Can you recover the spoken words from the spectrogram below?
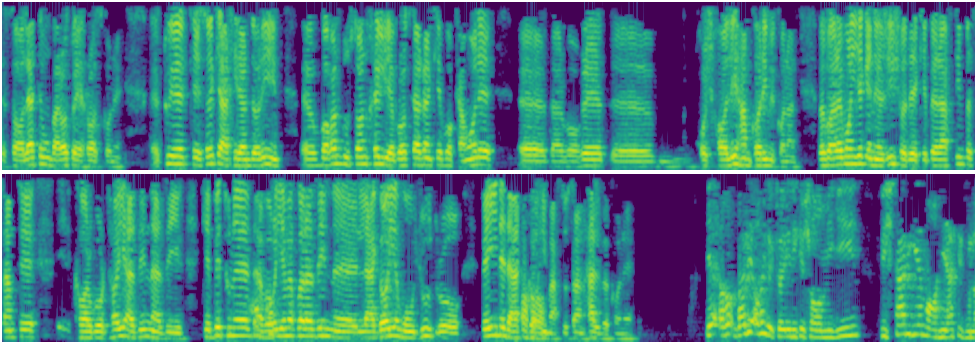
اصالت اون برات رو احراز کنه. توی کیسایی که اخیرا داریم واقعا دوستان خیلی ابراز کردن که با کمال در واقع خوشحالی همکاری می‌کنن. و برای ما یک انرژی شده که برفتیم به سمت کاربردهایی از این نظیر که بتونه در واقع یه مقدار از این لگای موجود رو بین دستگاهی مخصوصا حل بکنه. ولی آقای دکتر اینی که شما میگی بیشتر یه ماهیتی تو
